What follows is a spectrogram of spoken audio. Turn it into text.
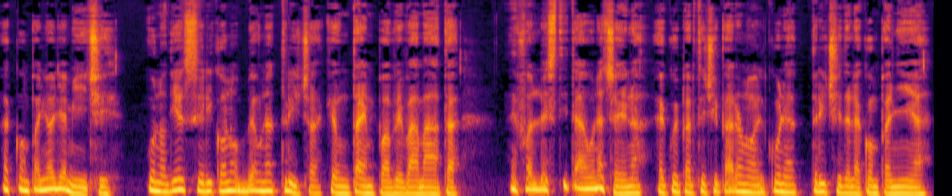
accompagnò gli amici. Uno di essi riconobbe un'attrice che un tempo aveva amata e fu allestita a una cena a cui parteciparono alcune attrici della compagnia.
